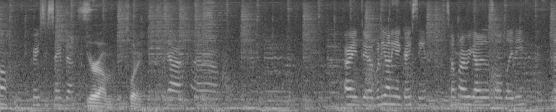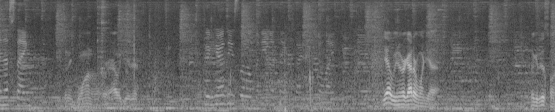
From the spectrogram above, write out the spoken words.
Oh, Gracie saved us. You're um sweating. Yeah, I don't know. Alright, dude, what do you want to get Gracie? So far, we got her this old lady and this thing. It's an iguana or alligator. Dude, here are these little banana things that I think she'll like. Yeah, we never got our one yet. Look at this one.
